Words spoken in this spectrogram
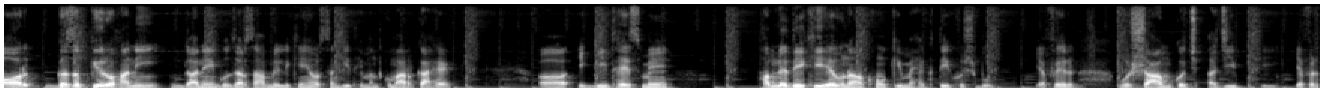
और गज़ब के रूहानी गाने गुलजार साहब ने लिखे हैं और संगीत हेमंत कुमार का है। एक गीत है इसमें हमने देखी है उन आँखों की महकती खुशबू, या फिर वो शाम कुछ अजीब थी, या फिर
